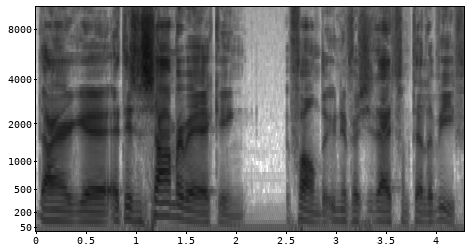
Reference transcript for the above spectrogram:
daar, het is een samenwerking van de Universiteit van Tel Aviv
